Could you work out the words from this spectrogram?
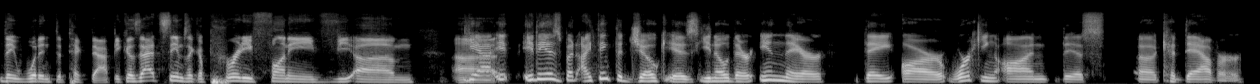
they wouldn't depict that because that seems like a pretty funny. Um, uh, yeah, it, it is. But I think the joke is, you know, they're in there. They are working on this uh, cadaver.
